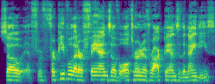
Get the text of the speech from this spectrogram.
So for, for people that are fans of alternative rock bands of the 90s,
